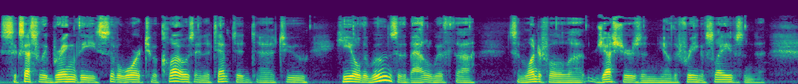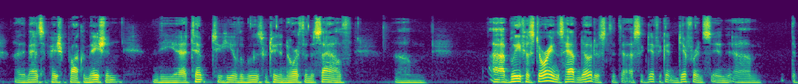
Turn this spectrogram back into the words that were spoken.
successfully bring the Civil War to a close and attempted uh, to heal the wounds of the battle with uh, some wonderful uh, gestures and you know the freeing of slaves and the Emancipation Proclamation, the attempt to heal the wounds between the North and the South. Um, I believe historians have noticed that a significant difference in, um, the,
